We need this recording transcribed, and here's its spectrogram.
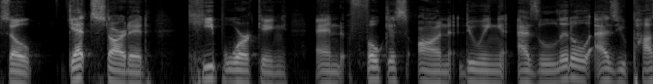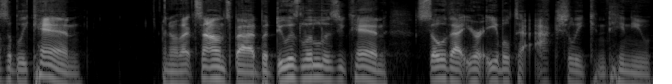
So get started, keep working, and focus on doing as little as you possibly can. I know that sounds bad, but do as little as you can so that you're able to actually continue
